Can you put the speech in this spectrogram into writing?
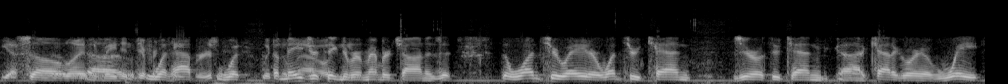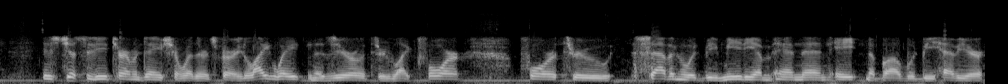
Yes, So the lines are made in uh, different what happens? What the major allows thing to remember, John, is that the one through eight or one through ten, zero through ten uh, category of weight is just a determination whether it's very lightweight, and the zero through like four, four through seven would be medium, and then eight and above would be heavier,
